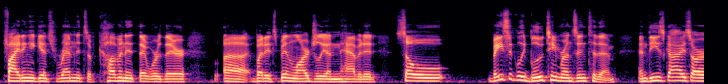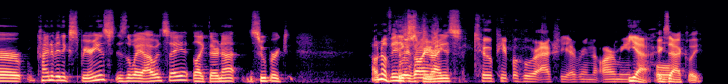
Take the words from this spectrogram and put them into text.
fighting against remnants of Covenant that were there, uh, but it's been largely uninhabited. So basically, Blue Team runs into them, and these guys are kind of inexperienced, is the way I would say it. Like they're not super. I don't know if There's only like two people who are actually ever in the army. Yeah, the exactly.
